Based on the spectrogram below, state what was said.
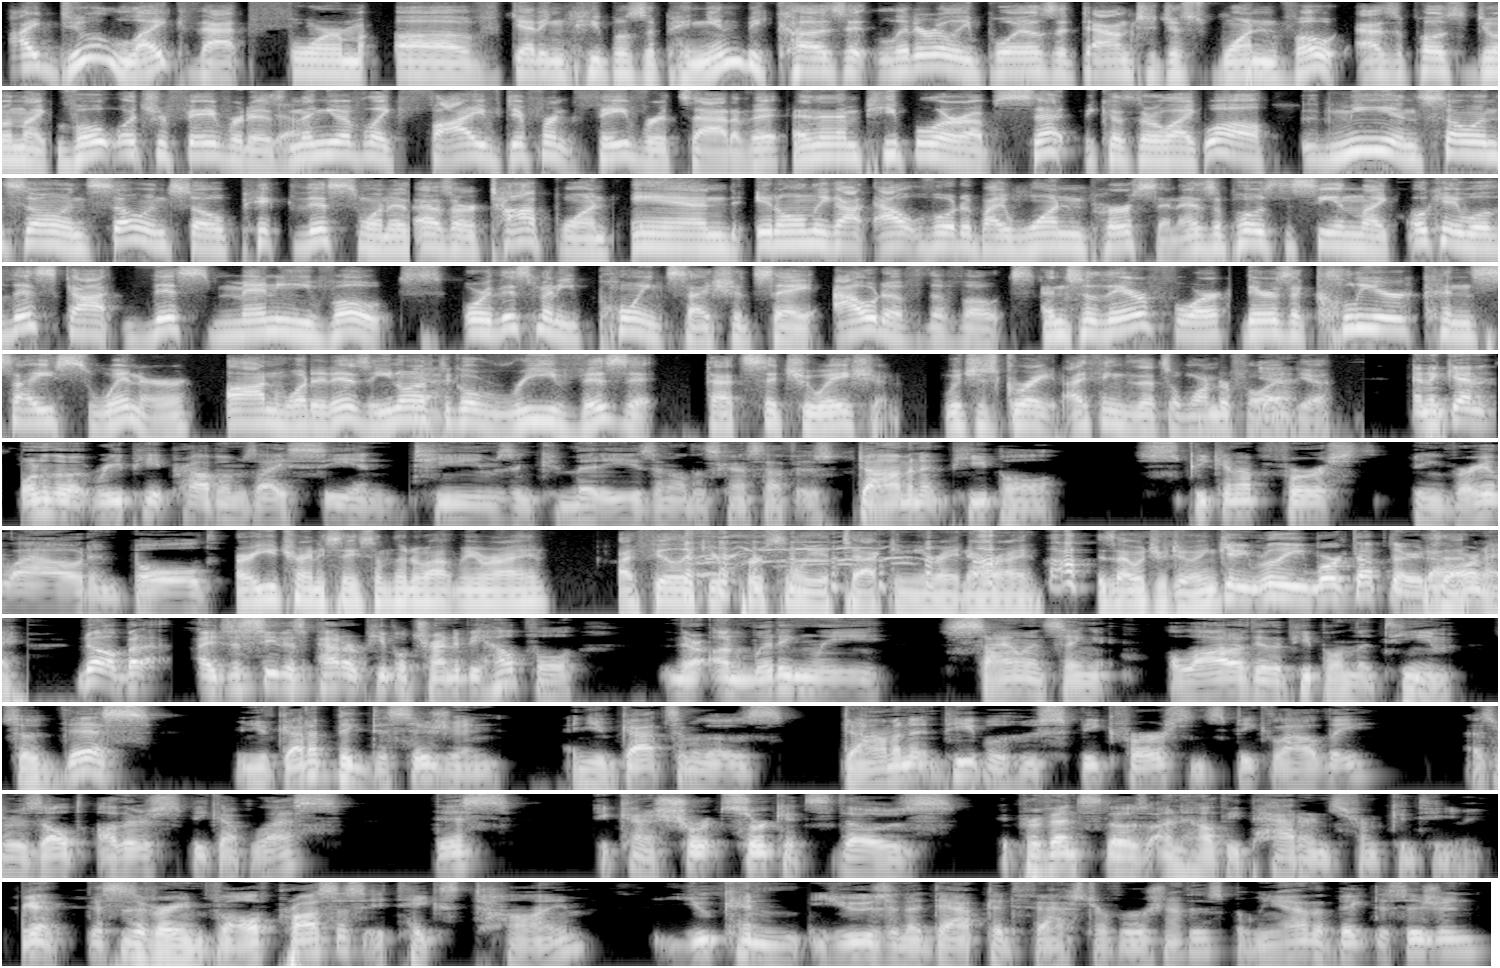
I do like that form of getting people's opinion because it literally boils it down to just one vote as opposed to doing like vote what your favorite is. Yeah. And then you have like five different favorites out of it. And then people are upset because they're like, well, me and so and so and so and so picked this one as our top one. And it only got outvoted by one person as opposed to seeing like, okay, well, this got this many votes or this many points, I should say, out of the votes. And so therefore, there's a clear consensus concise winner on what it is. And you don't yeah. have to go revisit that situation, which is great. I think that's a wonderful yeah. idea. And again, one of the repeat problems I see in teams and committees and all this kind of stuff is dominant people speaking up first, being very loud and bold. Are you trying to say something about me, Ryan? I feel like you're personally attacking me right now, Ryan. Is that what you're doing? Getting really worked up there now, that- aren't I? No, but I just see this pattern of people trying to be helpful. And they're unwittingly silencing a lot of the other people in the team so this, when you've got a big decision and you've got some of those dominant people who speak first and speak loudly, as a result, others speak up less. This, it kind of short circuits those, it prevents those unhealthy patterns from continuing. Again, this is a very involved process. It takes time. You can use an adapted, faster version of this, but when you have a big decision,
